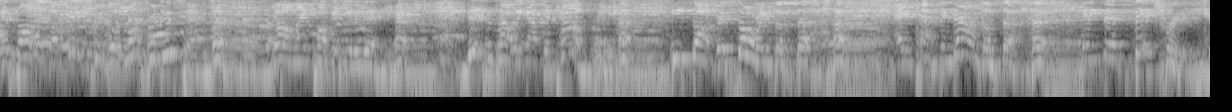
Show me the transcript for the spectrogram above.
And saw that the fig tree was not producing. Y'all ain't talking here today. This is how he got to Calvary. He started restoring some stuff and casting down some stuff. And he says, fig tree,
